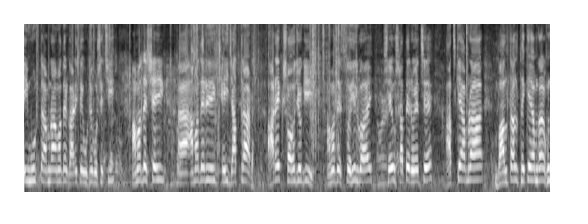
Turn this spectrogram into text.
এই মুহূর্তে আমরা আমাদের গাড়িতে উঠে বসেছি। আমাদের সেই আমাদের এই- এই যাত্রার আরেক সহযোগী আমাদের সোহিল ভাই, সেও সাথে রয়েছে। আজকে আমরা বালতাল থেকে আমরা এখন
